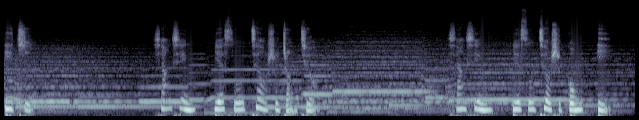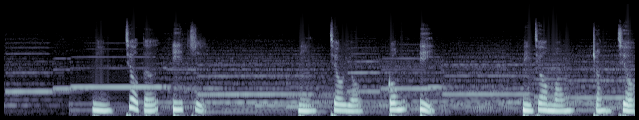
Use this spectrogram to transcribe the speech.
医治，相信耶稣就是拯救。相信耶稣就是公义，你就得医治，你就有公义，你就蒙拯救。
